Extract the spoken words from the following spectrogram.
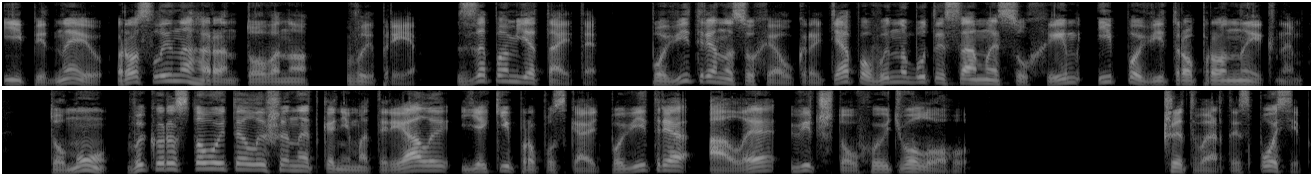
і під нею рослина гарантовано випріє. Запам'ятайте, повітряно сухе укриття повинно бути саме сухим і повітропроникним. Тому використовуйте лише неткані матеріали, які пропускають повітря, але відштовхують вологу. Четвертий спосіб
